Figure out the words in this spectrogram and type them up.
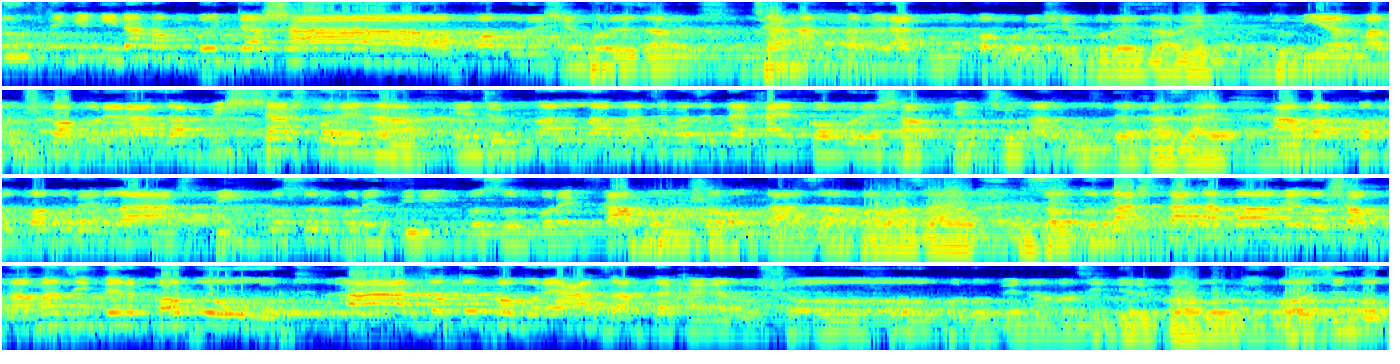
সত্তর থেকে নিরানব্বইটা সাপ কবর এসে ভরে যাবে জাহান নামের আগুন কবর এসে ভরে যাবে। দুনিয়ার মানুষ কবরের আজাব বিশ্বাস করে না, এজন্য আল্লাহ মাঝে মাঝে দেখায় কবরে সাপ বিচ্ছু আগুন দেখা যায়। আবার কত কবরের লাশ বিশ বছর পরে, তিরিশ বছর পরে কাফন সহ তাজা পাওয়া যায়। যত লাশ তাজা পাওয়া গেল, সব নামাজিদের কবর। আর যত কবরে আজাব দেখা গেল, সব হলো বেনামাজিদের কবর। ও যুবক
